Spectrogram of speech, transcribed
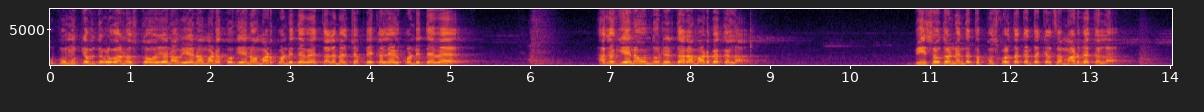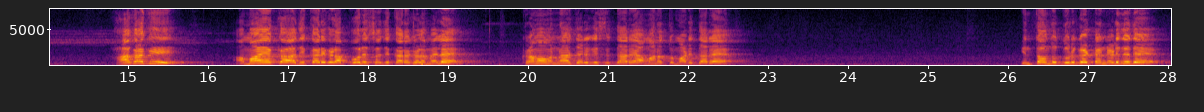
ಉಪಮುಖ್ಯಮಂತ್ರಿಗಳಿಗೂ ಅನ್ನಿಸ್ತು, ಅಯ್ಯೋ, ನಾವು ಏನೋ ಮಾಡೋಕ್ಕೋಗಿ ಏನೋ ಮಾಡ್ಕೊಂಡಿದ್ದೇವೆ, ತಲೆ ಮೇಲೆ ಚಪ್ಪಡಿ ಕಲ್ಲು ಹೇಳ್ಕೊಂಡಿದ್ದೇವೆ ಹಾಗಾಗಿ ಏನೋ ಒಂದು ನಿರ್ಧಾರ ಮಾಡಬೇಕಲ್ಲ. ಬೀಸೋ ದೊಣ್ಣೆಯಿಂದ ತಪ್ಪಿಸ್ಕೊಳ್ತಕ್ಕಂಥ ಕೆಲಸ ಮಾಡಬೇಕಲ್ಲ. ಹಾಗಾಗಿ ಅಮಾಯಕ ಅಧಿಕಾರಿಗಳ, ಪೊಲೀಸ್ ಅಧಿಕಾರಿಗಳ ಮೇಲೆ ಕ್ರಮವನ್ನು ಜರುಗಿಸಿದ್ದಾರೆ ಅಮಾನತು ಮಾಡಿದ್ದಾರೆ. ಇಂಥ ಒಂದು ದುರ್ಘಟನೆ ನಡೆದಿದೆ.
